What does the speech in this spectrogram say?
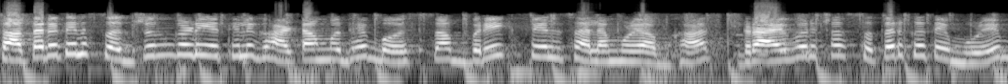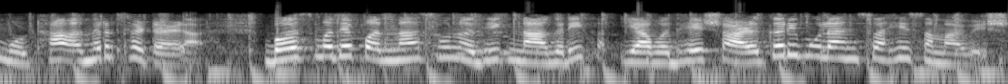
साताऱ्यातील सज्जनगड येथील घाटामध्ये बसचा ब्रेक फेल झाल्यामुळे अपघात ड्रायव्हरच्या सतर्कतेमुळे मोठा अनर्थ टळला. बसमध्ये पन्नासहून अधिक नागरिक यामध्ये शाळकरी मुलांचाही समावेश.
